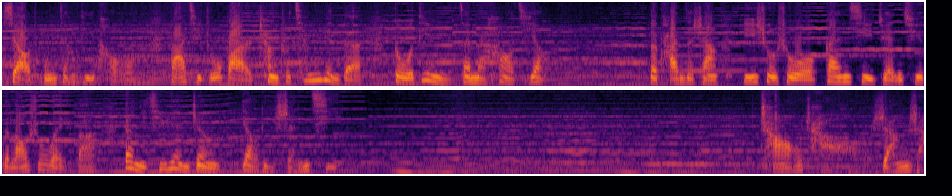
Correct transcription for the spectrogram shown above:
小铜匠低头。打起竹板唱出腔韵的，笃定在卖耗子药。那摊子上一束束干细卷曲的老鼠尾巴，让你去验证药力神奇。吵吵嚷嚷，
